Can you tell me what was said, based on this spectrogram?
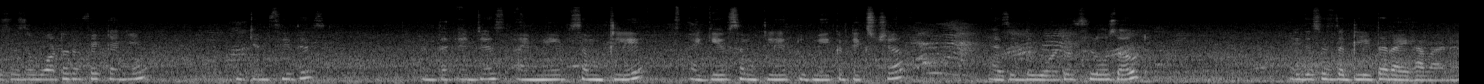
this is a water effect again. You can see this. At the edges I made some clay. I gave some clay to make a texture as if the water flows out. And this is the glitter I have added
